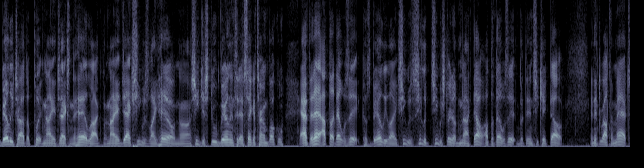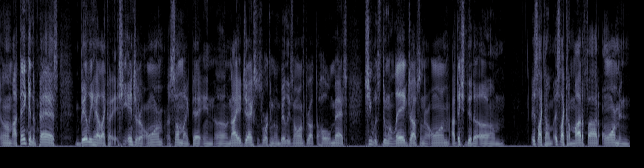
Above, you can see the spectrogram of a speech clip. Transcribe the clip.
Bayley tried to put Nia Jax in the headlock, but Nia Jax she was like, hell no. Nah. She just threw Bayley into that second turnbuckle. After that, I thought that was it, cause Bayley like she was she looked she was straight up knocked out. I thought that was it, but then she kicked out. And then throughout the match, um, I think in the past, Bayley had like a she injured her arm or something like that, and uh, Nia Jax was working on Bayley's arm throughout the whole match. She was doing leg drops on her arm. I think she did a um, it's like a it's like a modified arm and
